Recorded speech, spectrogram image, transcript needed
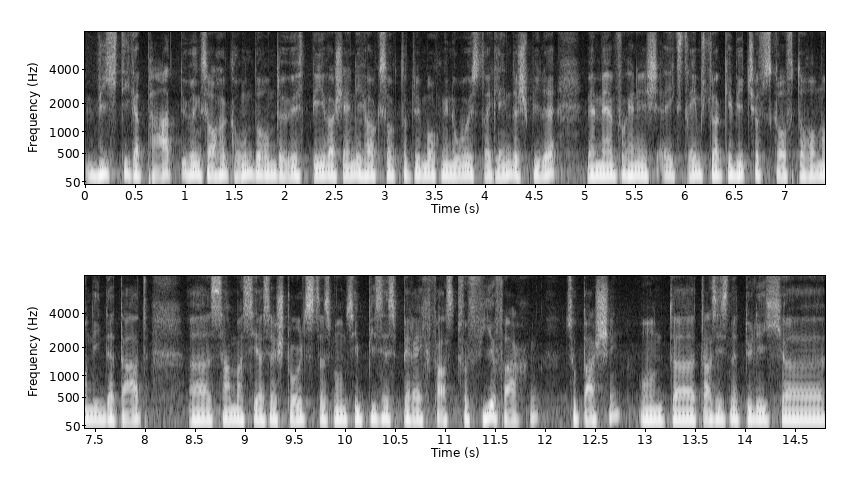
wichtiger Part, übrigens auch ein Grund, warum der ÖFB wahrscheinlich auch gesagt hat, wir machen in Oberösterreich Länderspiele, weil wir einfach eine extrem starke Wirtschaftskraft da haben und in der Tat äh, sind wir sehr, sehr stolz, dass wir uns im Businessbereich fast vervierfachen zu Bashing und äh, das ist natürlich äh,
